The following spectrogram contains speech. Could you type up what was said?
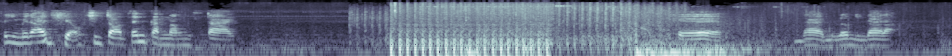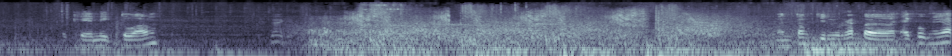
ถ้ายิงไม่ได้เดี๋ยว ชินจอนเต้นกำนำสไตล์ โอเค ได้มันเริ่มยิงได้ละโอเค มีอีกตัวงมันต้องกินระเบิดไอ้พวกเนี้ย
